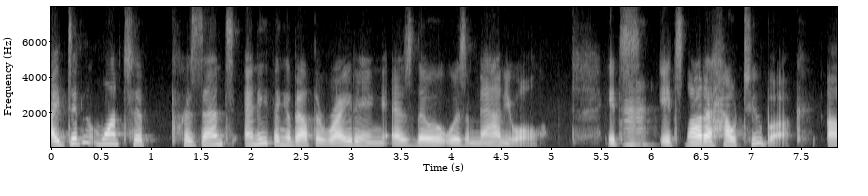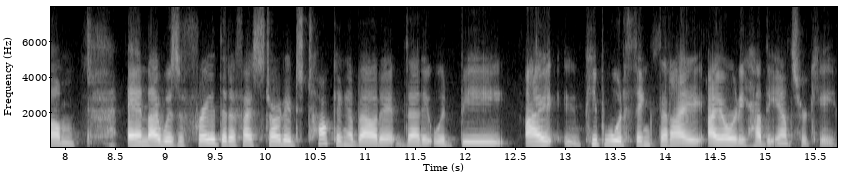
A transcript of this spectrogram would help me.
I didn't want to present anything about the writing as though it was a manual. It's Mhm. it's not a how-to book. Um, and I was afraid that if I started talking about it, that it would be I people would think that I I already had the answer key.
